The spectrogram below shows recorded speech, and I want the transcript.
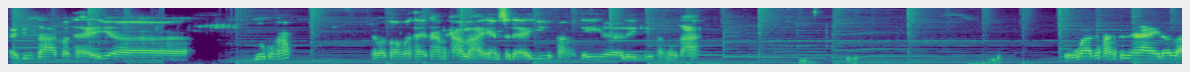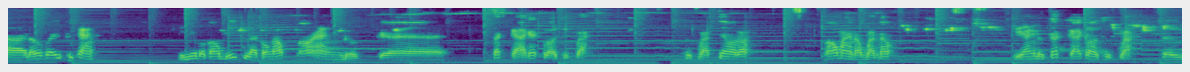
để chúng ta có thể ờ, uh, nuôi con ốc. Để bà con có thể tham khảo lại em sẽ để dưới phần cái ờ, link dưới phần mô tả. Thì qua cái phần thứ hai đó là đối với thức ăn. Thì như bà con biết là con ốc nó ăn được uh, tất cả các loại thực vật. Thực vật cho bà con. Nó không ăn động vật đâu. Thì ăn được tất cả các loại thực vật từ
